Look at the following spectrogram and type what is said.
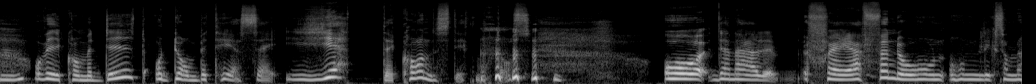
Mm. Och vi kommer dit och de beter sig jättekonstigt mot oss. och den här chefen då, hon, hon liksom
